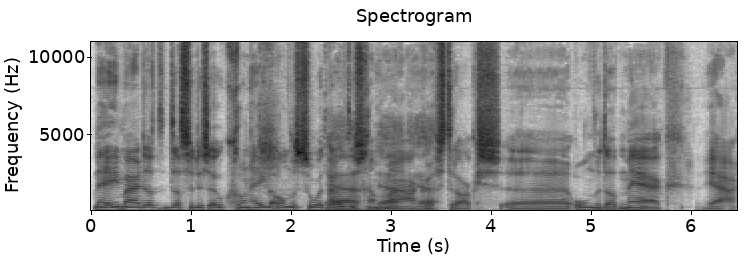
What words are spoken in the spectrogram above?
Nee, maar dat, dat ze dus ook gewoon hele andere soort Ja, auto's gaan ja, maken ja. straks. eh, onder dat merk. Ja,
